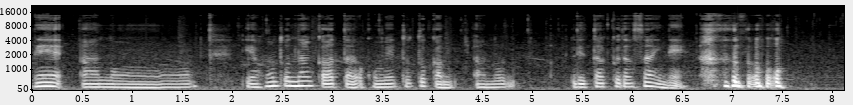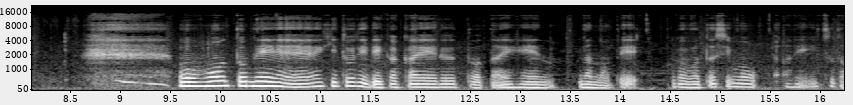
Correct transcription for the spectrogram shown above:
ね、あのーいや、本当なんかあったらコメントとか、あの、レターくださいね。あの、もうほんとね、一人で抱えると大変なので、私も、あれ、いつだ？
